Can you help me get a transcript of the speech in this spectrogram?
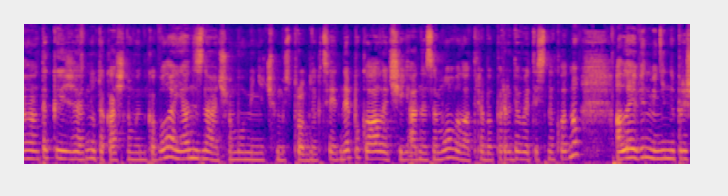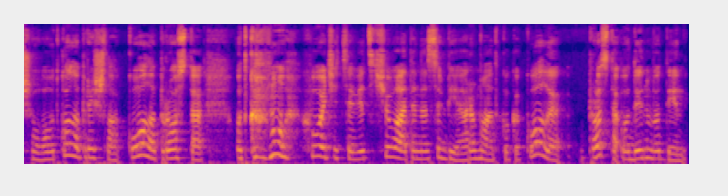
Е, Такий же, ну така ж новинка була. Я не знаю, чому мені чомусь пробник цей не поклали, чи я не замовила. Треба передивитись накладну, але він мені не прийшов. А от кола прийшла. Кола просто, от кому хочеться відчувати на собі аромат Кока-Коли, просто один в один.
